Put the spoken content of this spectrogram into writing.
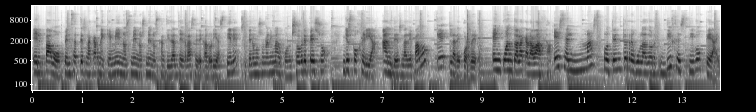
el pavo, pensad que es la carne que menos, menos, menos cantidad de grasa y de calorías tiene. Si tenemos un animal con sobrepeso, yo escogería antes la de pavo que la de cordero. En cuanto a la calabaza, es el más potente regulador digestivo que hay.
